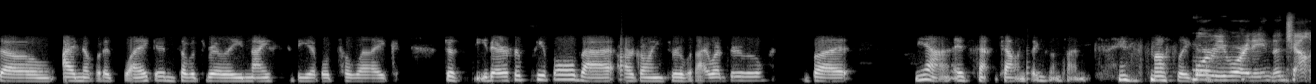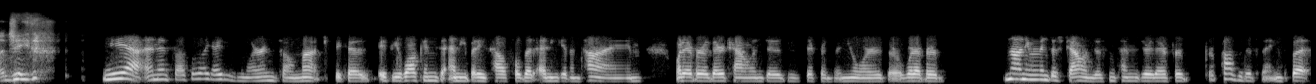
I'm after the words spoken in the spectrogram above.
So I know what it's like. And so it's really nice to be able to like just be there for people that are going through what I went through. But yeah, it's challenging sometimes. It's mostly more rewarding than challenging. yeah. And it's also like I just learn so much because if you walk into anybody's household at any given time, whatever their challenges is different than yours or whatever not even just challenges. Sometimes you're there for, for positive things, but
